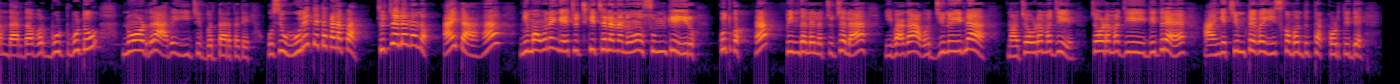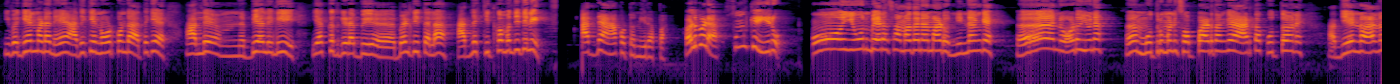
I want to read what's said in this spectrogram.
ಒಂದು ಅರ್ಧ ಅವರ್ ಬಿಟ್ಬಿಟ್ಟು ನೋಡಿದ್ರೆ ಅದೇ ಈಚೆಗೆ ಬರ್ತಾ ಇರ್ತದೆ. ಹುಸಿ ಊರಿಗೆ ಕಣಪ್ಪ ಚುಚ್ಚಲ್ಲ ನಾನು ಆಯ್ತಾ ಹಾ ನಿಮ್ಮ ಅವನಿಗೆ ಚುಚ್ಕಿಚ್ಚಲ್ಲ ನಾನು ಸುಮ್ಕೆ ಇರು. ಕುತ್ಕೋ ಪಿಂದಲೆಲ್ಲ ಚುಚ್ಚಲ್ಲ ಇವಾಗ ಅಜ್ಜಿನೂ ಇಲ್ಲ. ನಾ ಚೌಡಮಜ್ಜಿ ಚೌಡಮಜ್ಜಿ ಇದ್ದಿದ್ರೆ ಹಂಗೆ ಚಿಮಟೆಗ ಈಸ್ಕೊಂಡ್ಬಂದು ತಕ್ಕೊಡ್ತಿದ್ದೆ ಇವಾಗ ಏನ್ ಮಾಡನೆ? ಅದಕ್ಕೆ ನೋಡ್ಕೊಂಡು ಅದಕ್ಕೆ ಅಲ್ಲೇ ಬೇಲಿಲಿ ಎಕ್ಕದ ಗಿಡ ಬೆಳ್ದಿತ್ತಲ್ಲ ಅದನ್ನೇ ಕಿತ್ಕೊಂಡ್ ಬಂದಿದ್ದೀನಿ ಅದನ್ನ ಹಾಕೊಟ್ಟ ನೀರಪ್ಪ. ಅಳ್ಬೇಡ, ಸುಮ್ಕೆ ಇರು. ಓ, ಇವನ್ ಬೇರೆ ಸಮಾಧಾನ ಮಾಡು, ನಿನ್ನಂಗೆ. ನೋಡು ಇವನ. ಮುದ್ರ ಮಣಿ ಸೊಪ್ಪಾಡ್ದಂಗೆ ಆಡ್ತಾ ಕೂತವನೆ. ಅದೇನ್ ನಾನು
